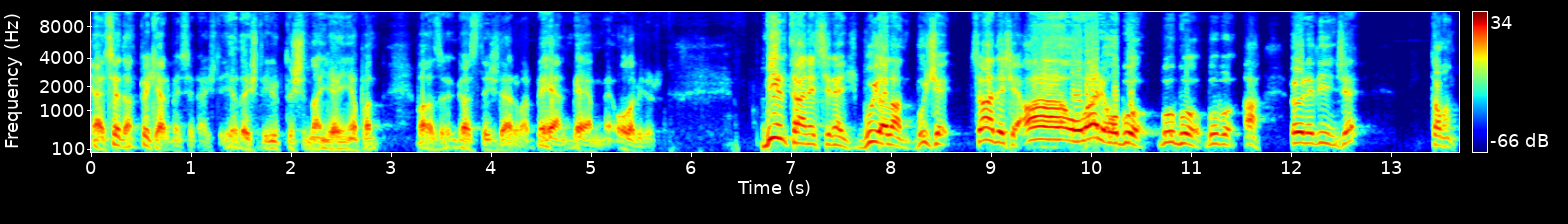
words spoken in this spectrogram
Yani Sedat Peker mesela işte ya da işte yurt dışından yayın yapan bazı gazeteciler var. Beğen, beğenme olabilir. Bir tanesine bu yalan, bu şey sadece aa o var ya o bu, bu bu, bu bu. Ha öyle deyince tamam.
